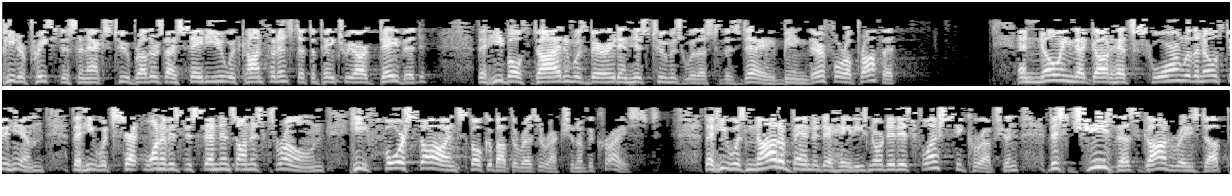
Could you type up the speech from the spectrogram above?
Peter preached this in Acts 2. Brothers, I say to you with confidence that the patriarch David, that he both died and was buried, and his tomb is with us to this day. Being therefore a prophet, and knowing that God had sworn with an oath to him that he would set one of his descendants on his throne, he foresaw and spoke about the resurrection of the Christ. That he was not abandoned to Hades, nor did his flesh see corruption. This Jesus God raised up,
